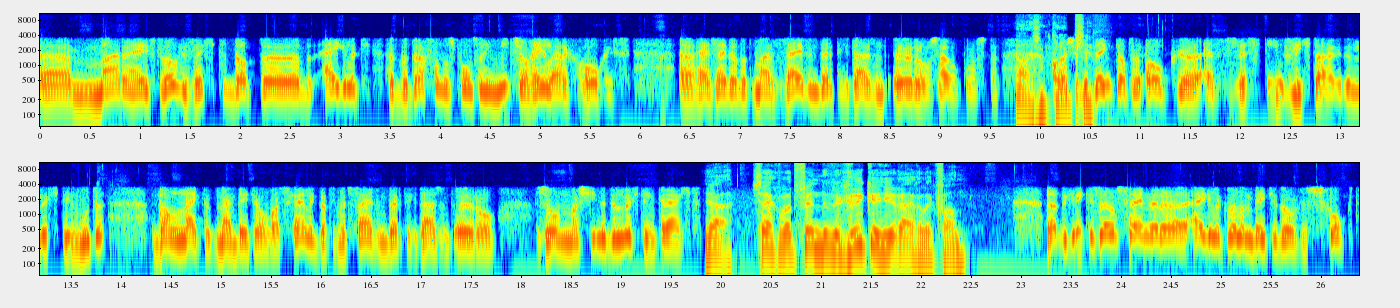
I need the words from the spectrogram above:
Uh, maar hij heeft wel gezegd dat uh, eigenlijk het bedrag van de sponsoring niet zo heel erg hoog is. Uh, hij zei dat het maar 35.000 euro zou kosten. Ja, dat is een Maar als je bedenkt dat er ook uh, F-16 vliegtuigen de lucht in moeten... dan lijkt het mij een beetje onwaarschijnlijk dat hij met 35.000 euro zo'n machine de lucht in krijgt. Ja. Zeg, wat vinden de Grieken hier eigenlijk van? Nou, de Grieken zelf zijn er eigenlijk wel een beetje door geschokt.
